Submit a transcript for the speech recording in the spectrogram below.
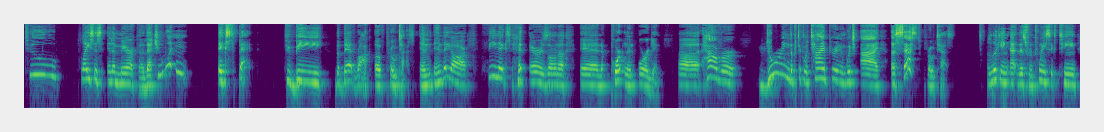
two places in America that you wouldn't expect to be the bedrock of protest. And, and they are Phoenix, Arizona, and Portland, Oregon. Uh, however, during the particular time period in which I assessed protests, looking at this from 2016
